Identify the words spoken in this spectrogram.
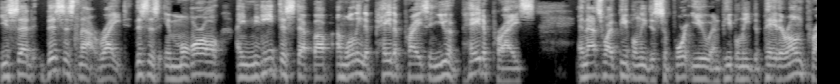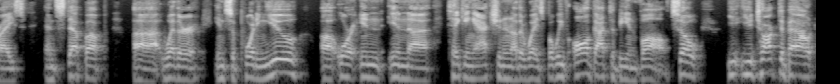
You said, This is not right. This is immoral. I need to step up. I'm willing to pay the price, and you have paid a price. And that's why people need to support you, and people need to pay their own price and step up, uh, whether in supporting you uh, or in in uh, taking action in other ways. But we've all got to be involved. So you, you talked about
